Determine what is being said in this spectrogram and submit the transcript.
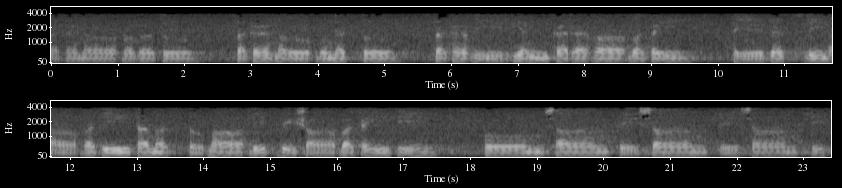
सकनावतु सकनौ भुनक्तु सह वीर्यङ्करवावकै तेजस्विनावधीतमस्तु मा विद्विषावकैः ॐ शान्ति शान्ति शान्तिः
